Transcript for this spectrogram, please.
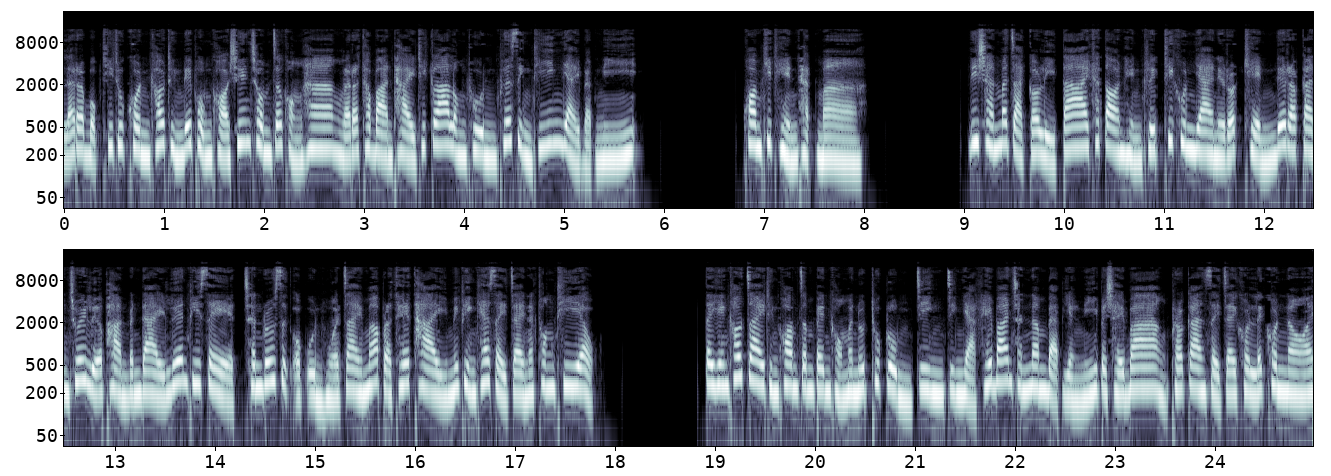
และระบบที่ทุกคนเข้าถึงได้ผมขอชื่นชมเจ้าของห้าง และรัฐบาลไทยที่กล้าลงทุนเพื่อสิ่งที่ยิ่งใหญ่แบบนี้ ความคิดเห็นถัดมา ดิฉันมาจากเกาหลีใต้ค่ะตอนเห็นคลิปที่คุณยายในรถเข็นได้รับการช่วยเหลือผ่านบันไดเลื่อนพิเศษ ฉันรู้สึกอบอุ่นหัวใจมากประเทศไทย ไม่เพียงแค่ใส่ใจนักท่องเที่ยว แต่ยังเข้าใจถึงความจำเป็นของมนุษย์ทุกกลุ่มจริงจริงอยากให้บ้านฉันนำแบบอย่างนี้ไปใช้บ้าง เพราะการใส่ใจคนเล็กคนน้อย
